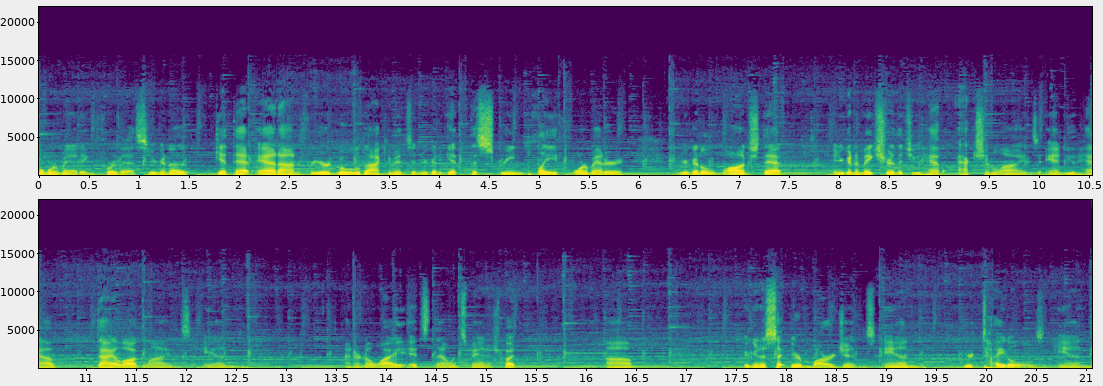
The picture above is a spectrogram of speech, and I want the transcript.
formatting for this. You're going to get that add-on for your Google Documents and you're going to get the screenplay formatter. And you're going to launch that and you're going to make sure that you have action lines and you have dialogue lines and I don't know why it's now in Spanish, but um, you're going to set your margins and your titles and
